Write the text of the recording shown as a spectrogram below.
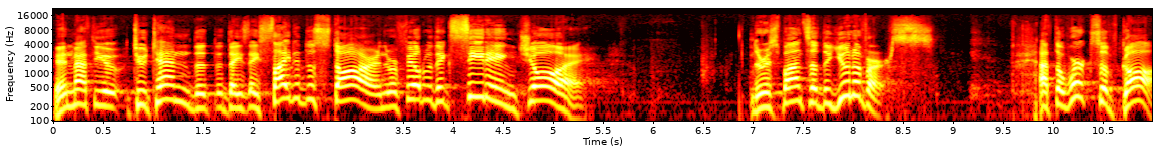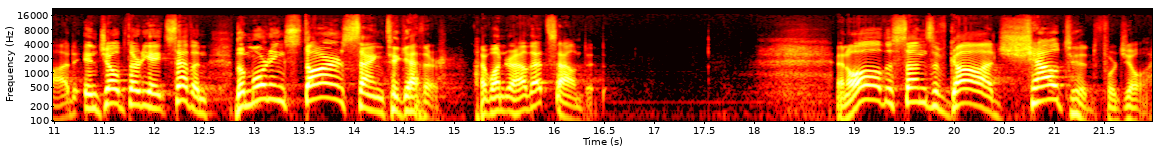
In Matthew 2.10, the, the, they, they sighted the star and they were filled with exceeding joy. The response of the universe at the works of God in Job 38 7, the morning stars sang together. I wonder how that sounded. And all the sons of God shouted for joy.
